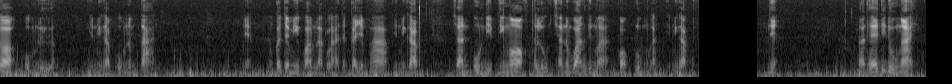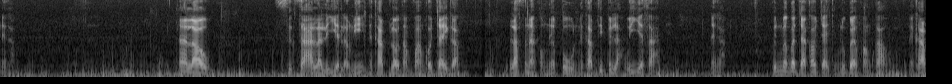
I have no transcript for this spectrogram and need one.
ก็อมเหลืองเห็นไหมครับอมน้ำตาลเนี่ยมันก็จะมีความหลากหลายทางกายภาพเห็นไหมครับ ชั้นปูนดิบที่งอกทะลุชั้นน้ำว่านขึ้นมาเกาะกลุ่มกันเห็นไหมครับเนี่ย พระแท้ที่ดูง่ายนะครับ ถ้าเราศึกษารายละเอียดเหล่านี้นะครับ เราทำความเข้าใจกับลักษณะของเนื้อปูนนะครับ ที่เป็นหลักวิทยาศาสตร์นะครับ เพื่อนๆก็จะเข้าใจถึงรูปแบบความเก่านะครับ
